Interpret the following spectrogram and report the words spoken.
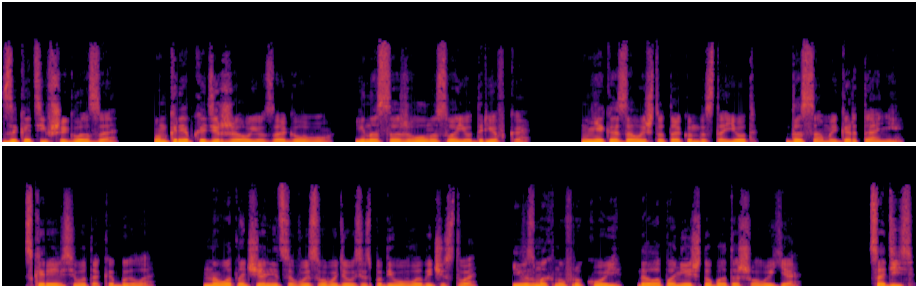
закативший глаза. Он крепко держал ее за голову и насаживал на свое древко. Мне казалось, что так он достает до самой гортани. Скорее всего, так и было. Но вот начальница высвободилась из-под его владычества и, взмахнув рукой, дала понять, чтобы отошел и я. «Садись».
